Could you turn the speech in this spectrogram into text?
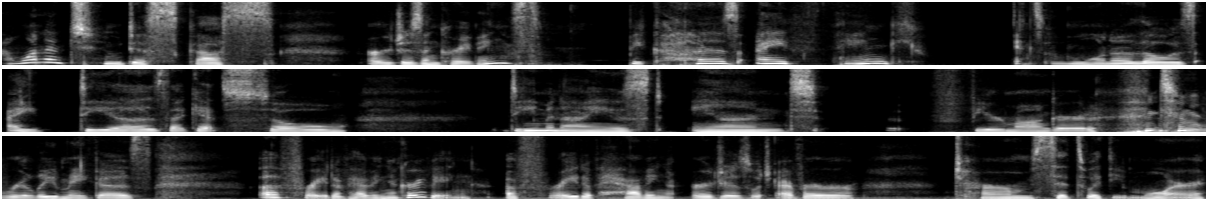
I wanted to discuss urges and cravings because I think it's one of those ideas that gets so demonized and fear-mongered to really make us afraid of having a craving, afraid of having urges, whichever term sits with you more.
